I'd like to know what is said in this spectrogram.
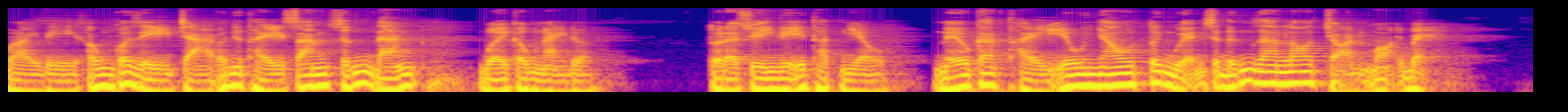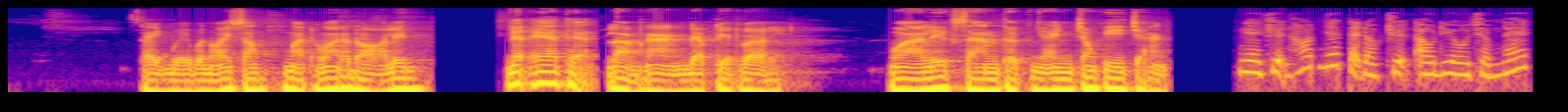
Bởi vì không có gì trả có như thầy San xứng đáng với công này được. Tôi đã suy nghĩ thật nhiều. Nếu các thầy yêu nhau, tôi nguyện sẽ đứng ra lo tròn mọi bể. Thầy Mười vừa nói xong, Mặt hoa đã đỏ lên. Nét e thẹn làm nàng đẹp tuyệt vời. Hoa liếc sàn thật nhanh trong khi chàng. Nghe chuyện hot nhất tại đọc audio.net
